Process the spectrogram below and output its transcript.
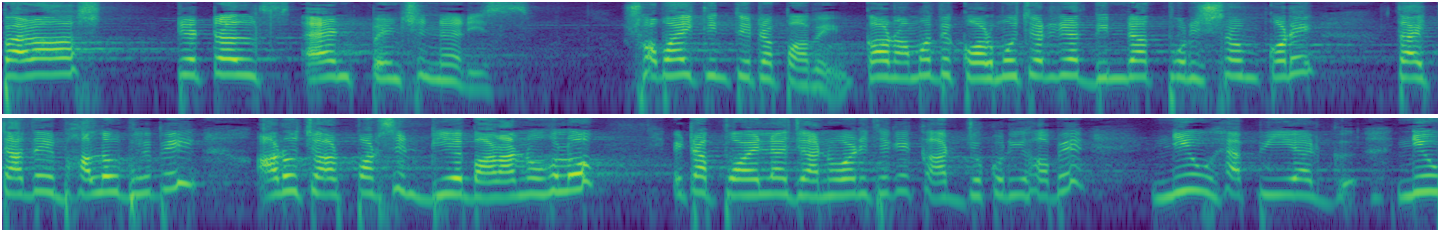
parastatals and pensionaries. সবাই কিন্তু এটা পাবে কারণ আমাদের কর্মচারীরা দিনরাত পরিশ্রম করে তাই তাদের ভালো ভেবেই আরও চার পার্সেন্ট দিয়ে বাড়ানো হলো এটা পয়লা জানুয়ারি থেকে কার্যকরী হবে। New happy year new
